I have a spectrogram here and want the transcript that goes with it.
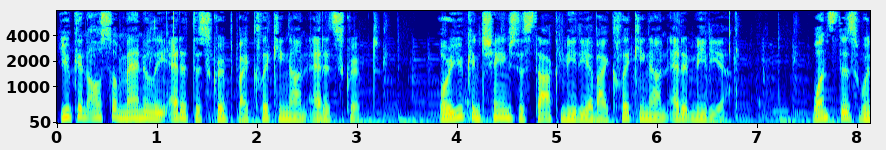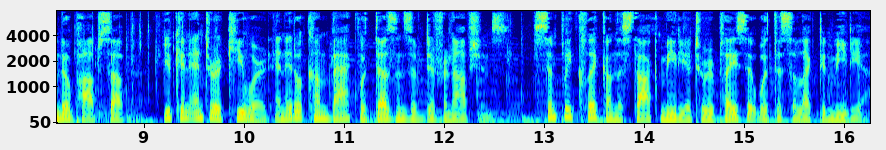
You can also manually edit the script by clicking on Edit Script. Or you can change the stock media by clicking on Edit Media. Once this window pops up, you can enter a keyword and it'll come back with dozens of different options. Simply click on the stock media to replace it with the selected media.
